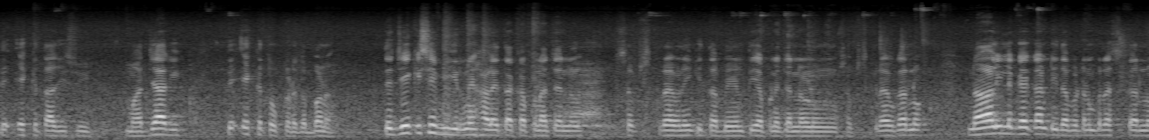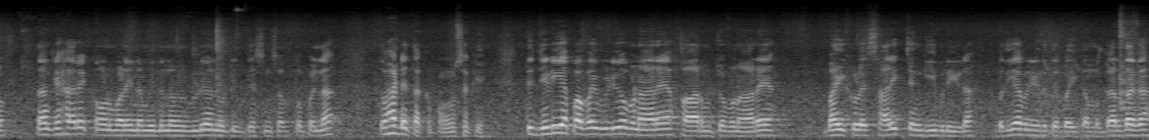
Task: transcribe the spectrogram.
ਤੇ ਇੱਕ ਤਾਜੀ ਸੂਈ ਮੱਝ ਆ ਗਈ ਤੇ ਇੱਕ ਤੋਕੜ ਗੱਬਣ। ਤੇ ਜੇ ਕਿਸੇ ਵੀਰ ਨੇ ਹਾਲੇ ਤੱਕ ਆਪਣਾ ਚੈਨਲ ਸਬਸਕ੍ਰਾਈਬ ਨਹੀਂ ਕੀਤਾ, ਬੇਨਤੀ ਆਪਣੇ ਚੈਨਲ ਨੂੰ ਸਬਸਕ੍ਰਾਈਬ ਕਰ ਲਓ। ਨਾਲ ਹੀ ਲੱਗਾ ਘੰਟੀ ਦਾ ਬਟਨ ਪ੍ਰੈਸ ਕਰ ਲਓ ਤਾਂ ਕਿ ਹਰ ਇੱਕ ਆਉਣ ਵਾਲੀ ਨਵੀਂ ਤੋਂ ਨਵੀਂ ਵੀਡੀਓ ਨੋਟੀਫਿਕੇਸ਼ਨ ਸਭ ਤੋਂ ਪਹਿਲਾਂ ਤੁਹਾਡੇ ਤੱਕ ਪਹੁੰਚ ਸਕੇ। ਤੇ ਜਿਹੜੀ ਆਪਾਂ ਬਾਈ ਵੀਡੀਓ ਬਣਾ ਰਹੇ ਆ ਫਾਰਮ ਚੋਂ ਬਣਾ ਰਹੇ ਆ ਬਾਈ ਕੋਲੇ ਸਾਰੀ ਚੰਗੀ ਬਰੀਡ ਆ ਵਧੀਆ ਬਰੀਡ ਤੇ ਬਾਈ ਕੰਮ ਕਰਦਾਗਾ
